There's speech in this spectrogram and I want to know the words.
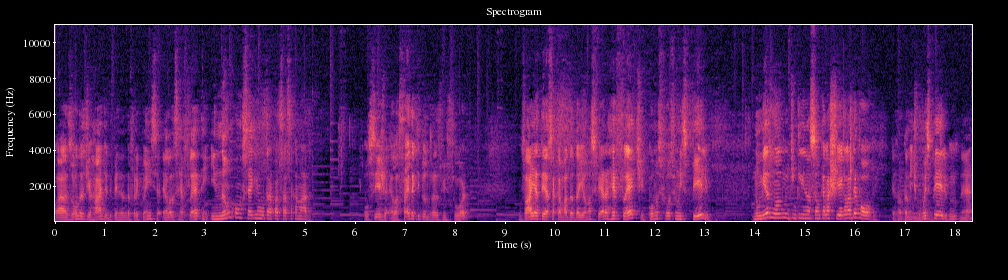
as ondas de rádio, dependendo da frequência, elas refletem e não conseguem ultrapassar essa camada. Ou seja, ela sai daqui do transmissor, vai até essa camada da ionosfera, reflete como se fosse um espelho, no mesmo ângulo de inclinação que ela chega, ela devolve, exatamente como um espelho, Hum. né?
